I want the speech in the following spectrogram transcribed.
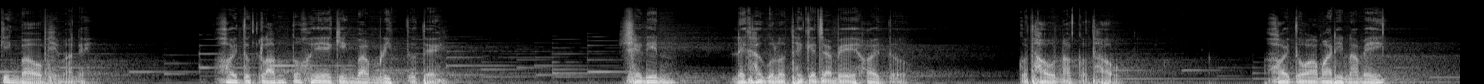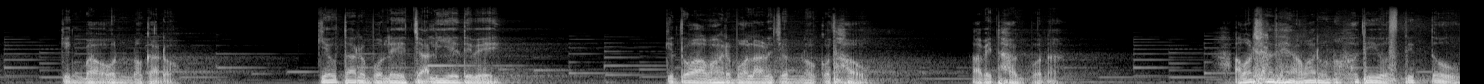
কিংবা অভিমানে। হয়তো ক্লান্ত হয়ে কিংবা মৃত্যুতে। সেদিন লেখাগুলো থেকে যাবে হয়তো কোথাও না কোথাও। হয়তো আমারই নামে কিংবা অন্য কারও। কেউ তার বলে চালিয়ে দেবে, কিন্তু আমার বলার জন্য কোথাও আমি থাকব না। আমার সাথে আমার অনুভূতি অস্তিত্বও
